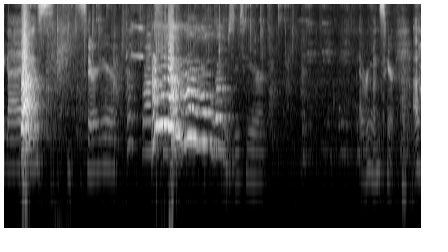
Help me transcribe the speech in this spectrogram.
Hey guys, Sarah here. Here. Here. Everyone's here. Uh,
